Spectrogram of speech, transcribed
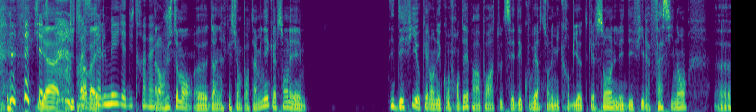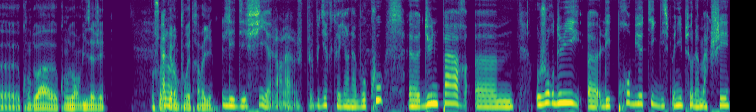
il y a du On va se travail. calmer, il y a du travail. Alors justement, euh, dernière question pour terminer, quels sont les, les défis auxquels on est confronté par rapport à toutes ces découvertes sur le microbiote? Quels sont les défis là, fascinants euh, qu'on doit, euh, qu'on doit envisager? Sur lesquels on pourrait travailler Les défis, alors là, je peux vous dire qu'il y en a beaucoup. Euh, D'une part, euh, aujourd'hui, euh, les probiotiques disponibles sur le marché,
